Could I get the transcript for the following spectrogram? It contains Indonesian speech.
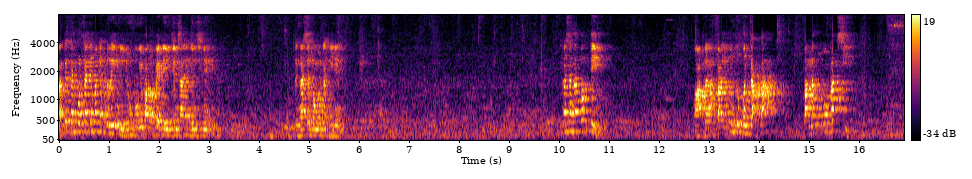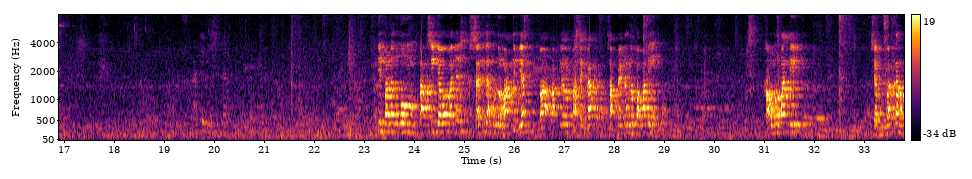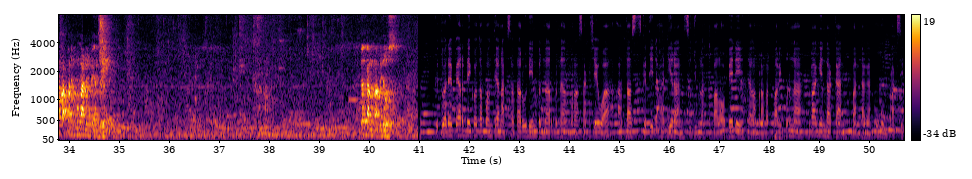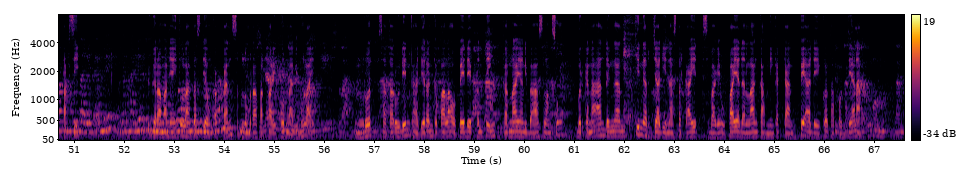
Nanti telepon saya ini banyak bering nih, dihubungi Pak OPD, izin saya izin sini. Dengar saya ngomong kayak gini. Ini sangat penting. Ada apalagi untuk mencatat pandang umum fraksi. Nanti pandang umum fraksi jawabannya saya tidak konfirmatif ya, Pak Wakil Pak Sekda sampaikan ke Pak Wali. Kalau normatif, saya bubarkan rapat paripurna DPRD. Kan Pak Bidus. Ketua DPRD Kota Pontianak Satarudin benar-benar merasa kecewa atas ketidakhadiran sejumlah kepala OPD dalam rapat paripurna beragendakan pandangan umum praksi-praksi. Kegeramannya itu lantas dia ungkapkan sebelum rapat paripurna dimulai. Menurut Satarudin, kehadiran kepala OPD penting karena yang dibahas langsung berkenaan dengan kinerja dinas terkait sebagai upaya dan langkah meningkatkan PAD Kota Pontianak.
